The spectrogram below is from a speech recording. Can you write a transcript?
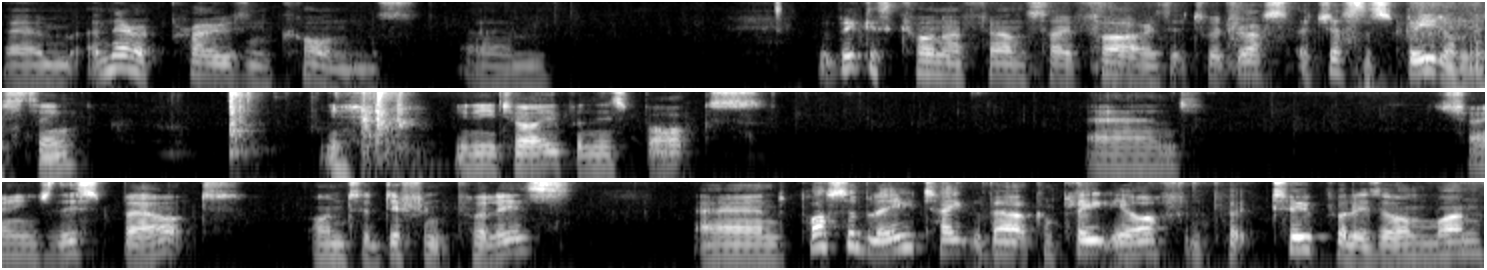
Um, and there are pros and cons. Um, the biggest con I've found so far is that to adjust, adjust the speed on this thing, you, you need to open this box and change this belt onto different pulleys and possibly take the belt completely off and put two pulleys on one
